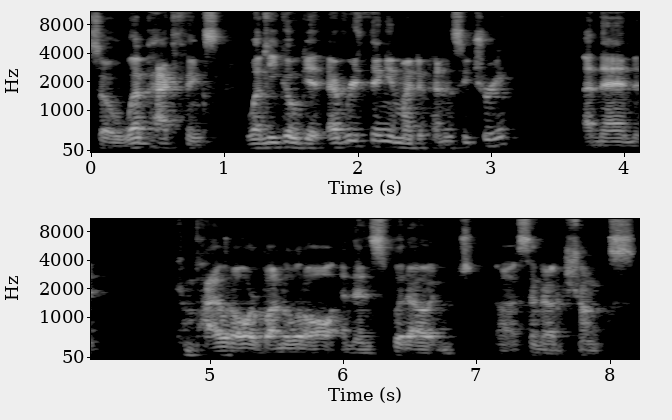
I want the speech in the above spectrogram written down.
So Webpack thinks, let me go get everything in my dependency tree and then compile it all or bundle it all and then split out and uh, send out chunks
